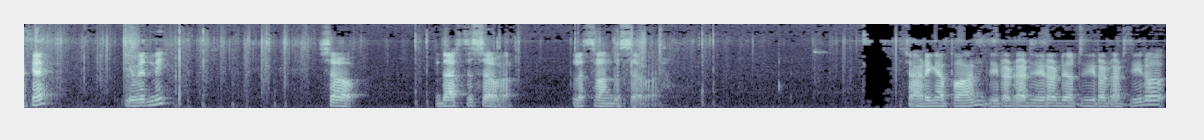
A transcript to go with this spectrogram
Okay? You with me? So that's the server. let's run the server. Starting up on 0.0.0.0.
